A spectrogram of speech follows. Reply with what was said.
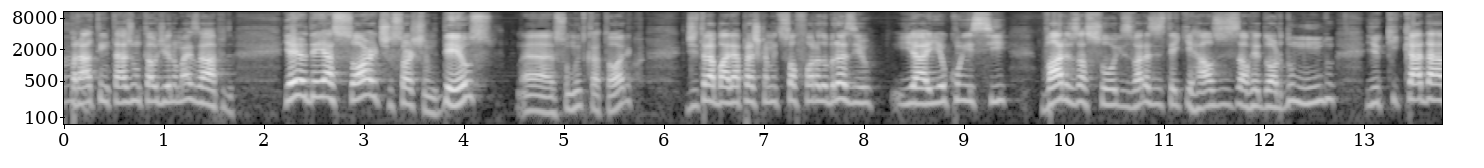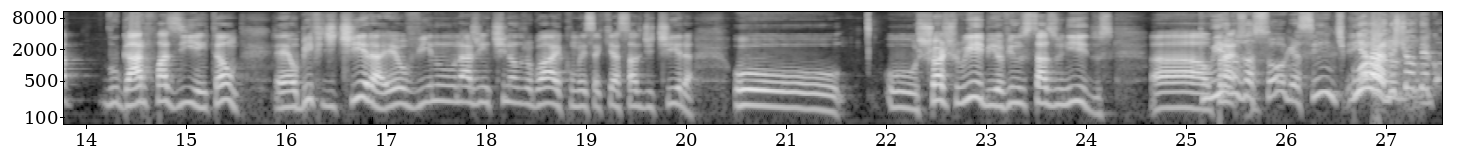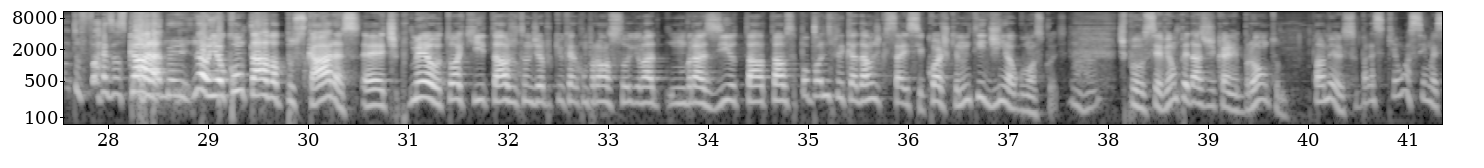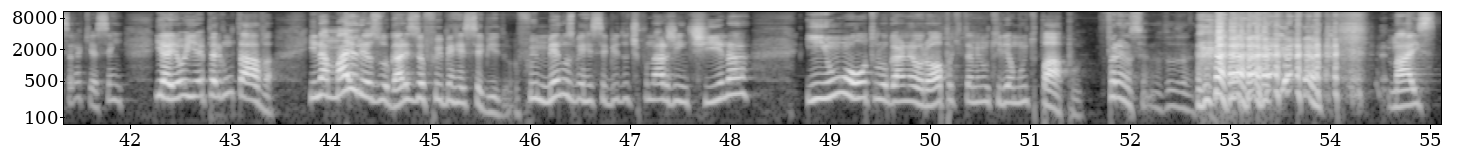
para tentar juntar o dinheiro mais rápido. E aí eu dei a sorte, sorte Deus, é, sou muito católico, de trabalhar praticamente só fora do Brasil. E aí eu conheci vários açougues, várias steakhouses ao redor do mundo e o que cada lugar fazia. Então, é, o bife de tira eu vi no, na Argentina, no Uruguai, como esse aqui, assado de tira. O, o short rib eu vi nos Estados Unidos. Ah, Tu ia pra- nos açougues assim, tipo, Ia deixa eu ver como tu faz as Cara, paradas aí. não, e eu contava pros caras, é, tipo, meu, eu tô aqui e tal, juntando dinheiro porque eu quero comprar um açougue lá no Brasil tal, tal. Você, pô, pode me explicar de onde que sai esse corte? Que eu não entendi em algumas coisas. Tipo, você vê um pedaço de carne pronto, fala, meu, isso parece que é um assim, mas será que é assim? E aí eu ia e perguntava. E na maioria dos lugares eu fui bem recebido. Eu fui menos bem recebido, tipo, na Argentina e em um ou outro lugar na Europa que também não queria muito papo. França, não tô usando. Mas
